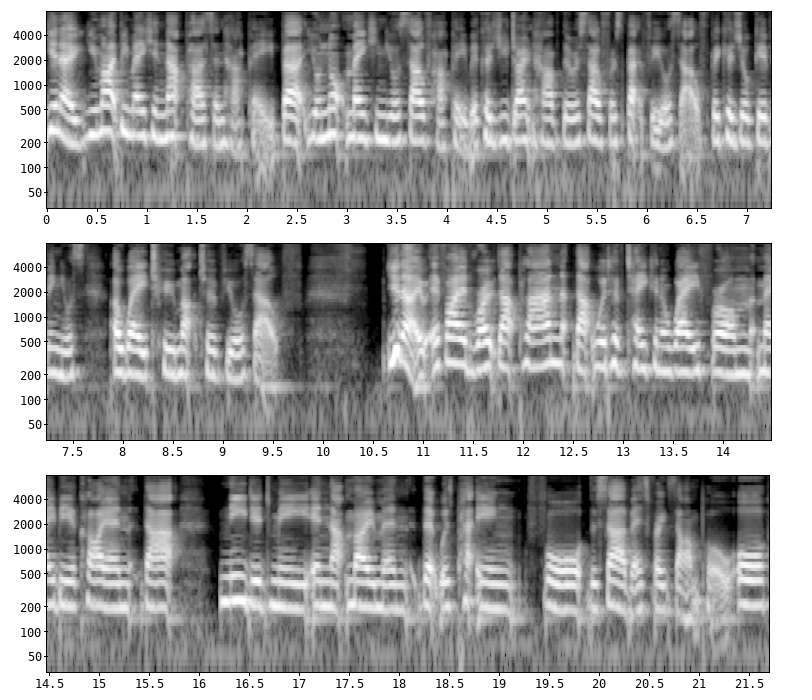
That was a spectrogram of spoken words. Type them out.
you know, you might be making that person happy, but you're not making yourself happy because you don't have the self respect for yourself because you're giving your, away too much of yourself. You know, if I had wrote that plan, that would have taken away from maybe a client that needed me in that moment that was paying for the service for example. Or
